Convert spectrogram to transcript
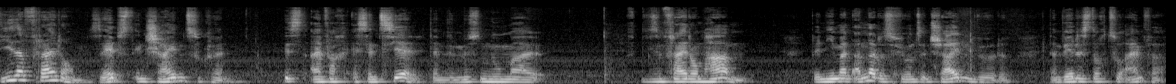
Dieser Freiraum, selbst entscheiden zu können, ist einfach essentiell, denn wir müssen nun mal diesen Freiraum haben. Wenn jemand anderes für uns entscheiden würde, dann wäre es doch zu einfach.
